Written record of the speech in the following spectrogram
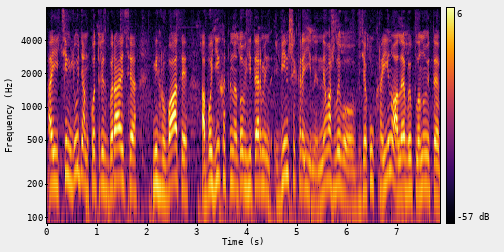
а й тим людям, котрі збираються мігрувати або їхати на довгий термін в інші країни. Неважливо в яку країну, але ви плануєте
